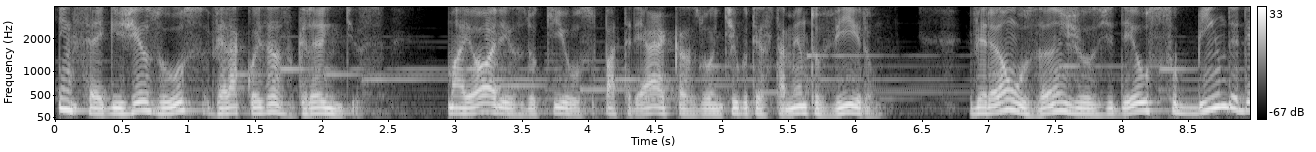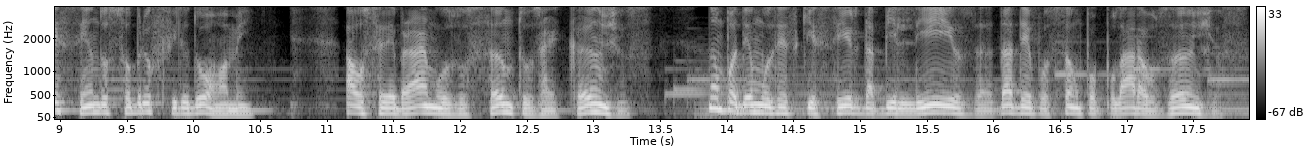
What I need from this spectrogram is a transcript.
Quem segue Jesus verá coisas grandes, maiores do que os patriarcas do Antigo Testamento viram. Verão os anjos de Deus subindo e descendo sobre o Filho do Homem. Ao celebrarmos os santos arcanjos, não podemos esquecer da beleza da devoção popular aos anjos.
